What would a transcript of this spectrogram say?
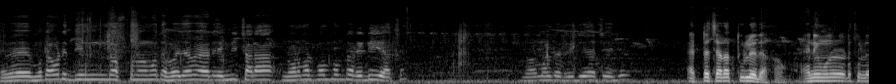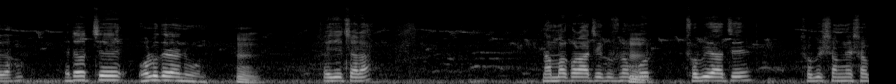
এবারে মোটামুটি দিন দশ পনেরোর মধ্যে হয়ে যাবে আর এমনি চারা নর্মাল পম্পমটা রেডি আছে। নর্মালটা রেডি আছে এই যে। একটা চারা তুলে দেখাও। অ্যানিমনের ওটা তুলে দেখাও। এটা হচ্ছে হলুদের আনিমন হুম। এই যে চারা। নাম্বার করা আছে একুশ নম্বর। ছবি আছে। ছবির সঙ্গে সব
